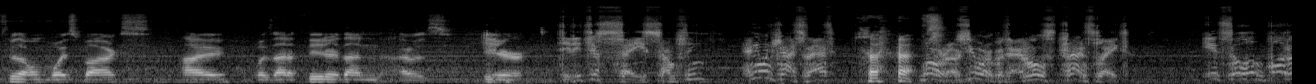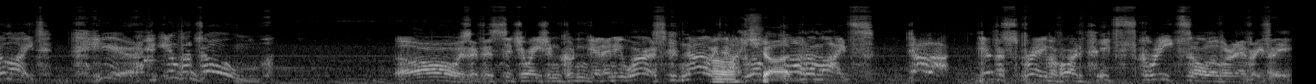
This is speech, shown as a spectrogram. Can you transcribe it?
through that one voice box. I was at a theater, then I was here. Did it just say something? Anyone catch that? Borous, you work with animals. Translate. It's a lobotomite. Here, in the dome. Oh, as if this situation couldn't get any worse. Now we've Oh, got God. lobotomites. Dala, get the spray before it excretes all over everything.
